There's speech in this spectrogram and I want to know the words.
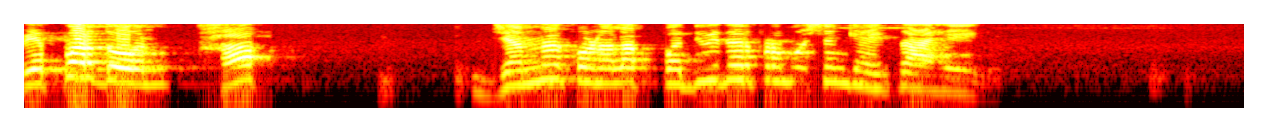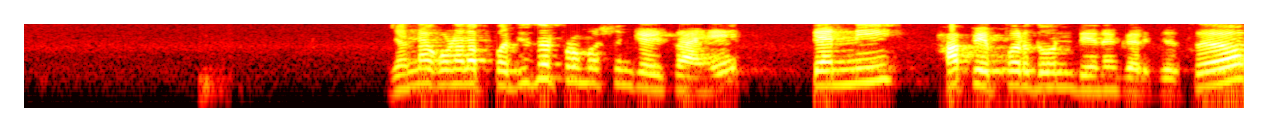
पेपर दोन हा ज्यांना कोणाला पदवीधर प्रमोशन घ्यायचं आहे ज्यांना कोणाला पदवीधर प्रमोशन घ्यायचं आहे त्यांनी हा पेपर दोन देणं गरजेचं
